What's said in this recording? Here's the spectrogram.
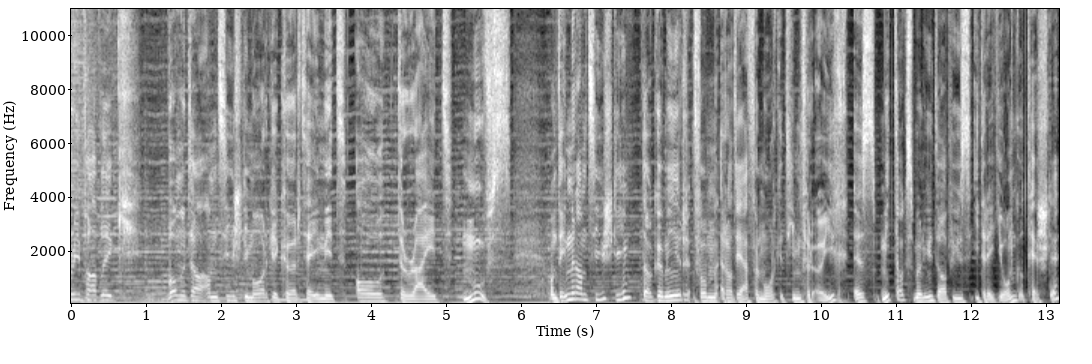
Republic, wo wir da am Dienstagmorgen gehört haben mit All the Right Moves. Und immer am Dienstag, da gehen wir vom Radio FR Morgenteam für euch ein Mittagsmenü da bei uns in der Region testen.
